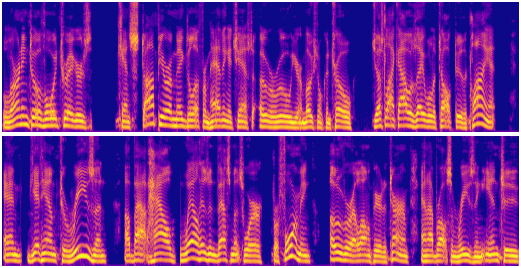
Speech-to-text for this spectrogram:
Learning to avoid triggers can stop your amygdala from having a chance to overrule your emotional control just like I was able to talk to the client and get him to reason about how well his investments were performing over a long period of term. And I brought some reasoning into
